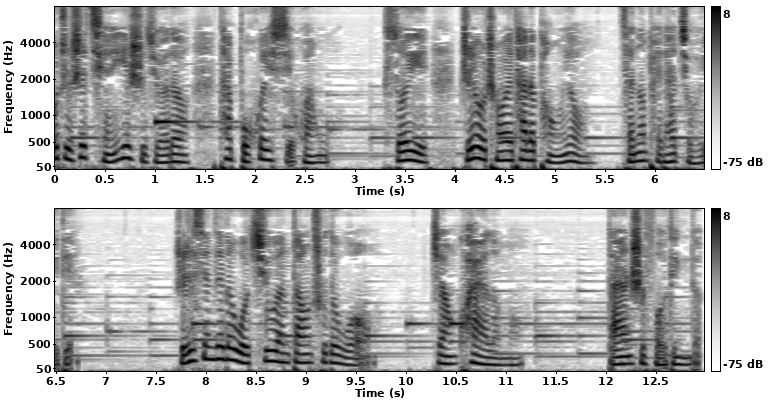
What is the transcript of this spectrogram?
我只是潜意识觉得他不会喜欢我，所以只有成为他的朋友才能陪他久一点。只是现在的我去问当初的我，这样快乐吗？答案是否定的。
